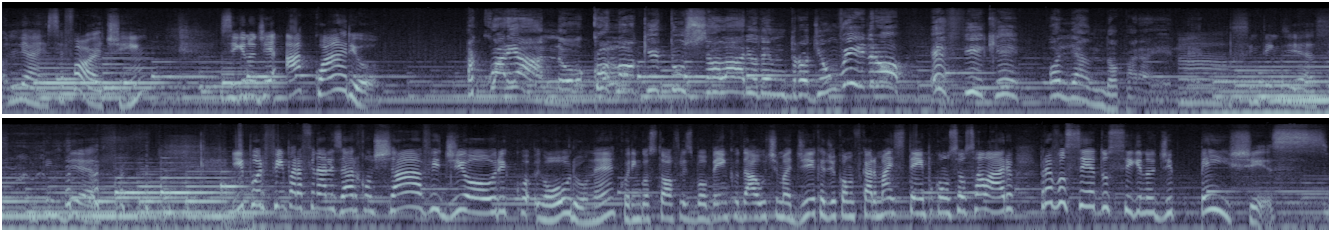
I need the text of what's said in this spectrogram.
Olha, esse é forte, hein? Signo de Aquário. Aquariano, coloque tu salário dentro de um vidro e fique olhando para ele. Nossa, entendi essa. Entendi essa. E por fim, para finalizar com chave de ouro, e ouro, né? Coringostófeles Bobenco dá a última dica de como ficar mais tempo com o seu salário para você do signo de Peixes.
